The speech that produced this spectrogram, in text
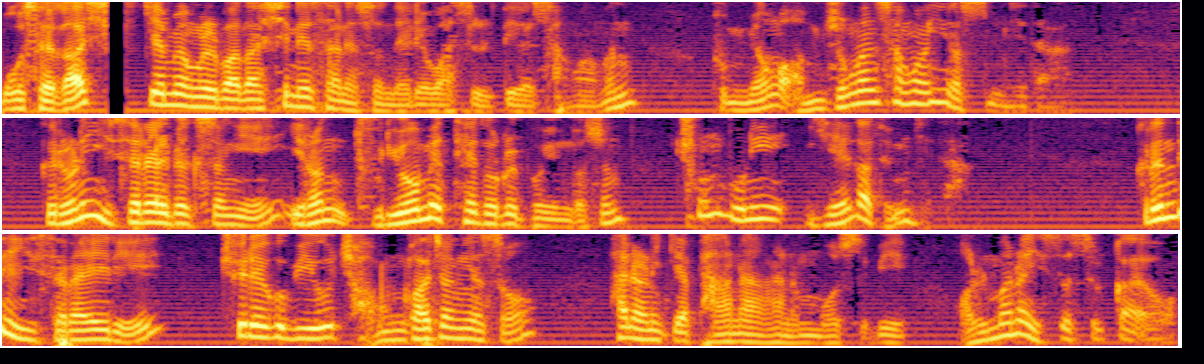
모세가 십계명을 받아 시내산에서 내려왔을 때의 상황은 분명 엄중한 상황이었습니다. 그러니 이스라엘 백성이 이런 두려움의 태도를 보인 것은 충분히 이해가 됩니다. 그런데 이스라엘이 출애굽 이후 전 과정에서 하나님께 반항하는 모습이 얼마나 있었을까요?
